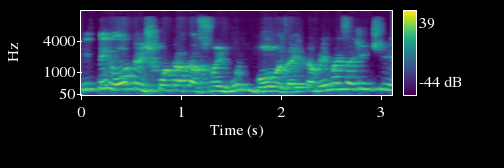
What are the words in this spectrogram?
E tem outras contratações muito boas aí também, mas a gente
